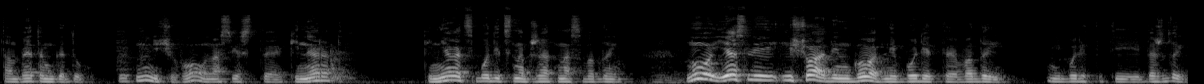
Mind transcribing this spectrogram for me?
там в этом году. Говорит, ну ничего, у нас есть э, Кинерет. Кинерет будет снабжать нас водой. Ну, если еще один год не будет э, воды, не будет идти дожди.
